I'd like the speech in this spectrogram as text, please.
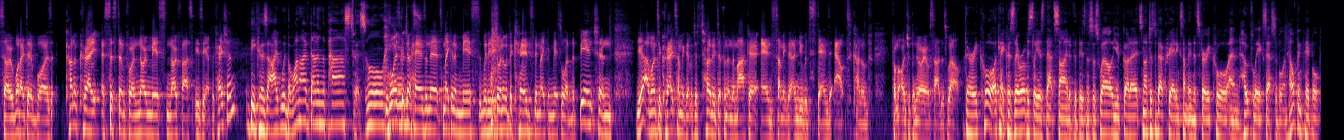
So what I did was kind of create a system for a no mess, no fuss, easy application. Because I, with the one I've done in the past, it's all. You've always got your hands in there, it's making a mess. Whether you're doing it with the kids, they make a mess all over the bench. And yeah, I wanted to create something that was just totally different in the market and something that I knew would stand out kind of from an entrepreneurial side as well. Very cool. Okay, because there obviously is that side of the business as well. You've got to, it's not just about creating something that's very cool and hopefully accessible and helping people,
